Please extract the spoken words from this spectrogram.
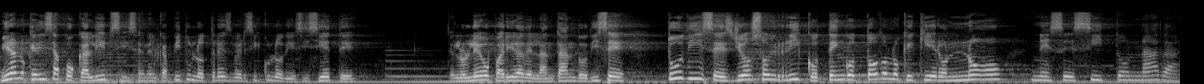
Mira lo que dice Apocalipsis en el capítulo 3, versículo 17. Te lo leo para ir adelantando. Dice, tú dices, yo soy rico, tengo todo lo que quiero, no necesito nada.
